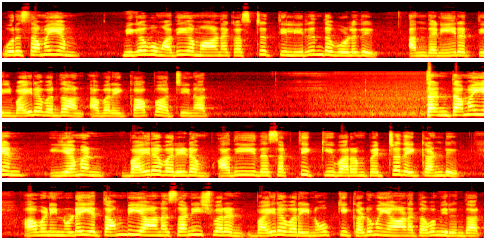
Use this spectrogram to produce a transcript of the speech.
ஒரு சமயம் மிகவும் அதிகமான கஷ்டத்தில் இருந்த பொழுது அந்த நேரத்தில் பைரவர்தான் அவரை காப்பாற்றினார். தன் தமையன் யமன் பைரவரிடம் அதீத சக்திக்கு வரம் பெற்றதைக் கண்டு அவனினுடைய தம்பியான சனீஸ்வரன் பைரவரை நோக்கி கடுமையான தவம் இருந்தார்.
